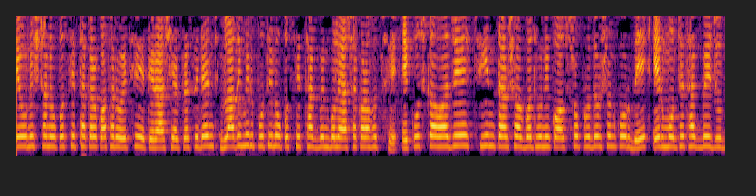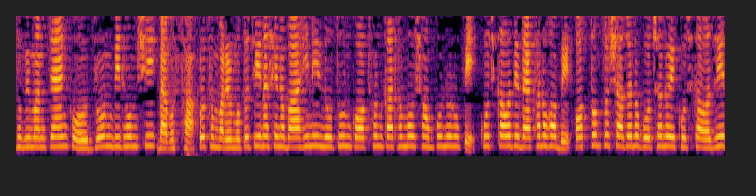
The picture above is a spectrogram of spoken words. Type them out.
এই অনুষ্ঠানে উপস্থিত থাকার কথা রয়েছে। এতে রাশিয়ার প্রেসিডেন্ট ভ্লাদিমির পুতিন উপস্থিত থাকবেন বলে আশা করা হচ্ছে। এই কুচকাওয়াজে চীন তার সর্বাধুনিক অস্ত্র প্রদর্শন করবে। এর মধ্যে থাকবে যুদ্ধবিমান ট্যাঙ্ক ও ড্রোন বিধ্বংসী ব্যবস্থা। প্রথমবারের মতো চীনা সেনাবাহিনীর নতুন গঠন কাঠামো সম্পূর্ণরূপে কুচকাওয়াজে দেখানো হবে। অত্যন্ত সাজানো গোছানো এই কুচকাওয়াজে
